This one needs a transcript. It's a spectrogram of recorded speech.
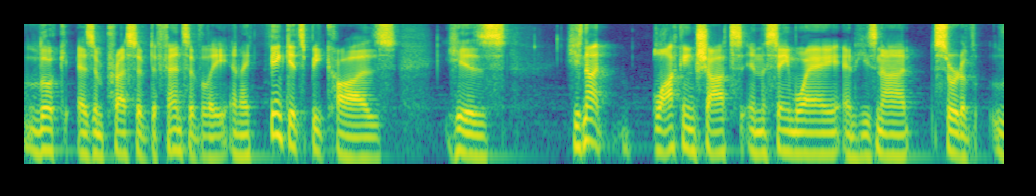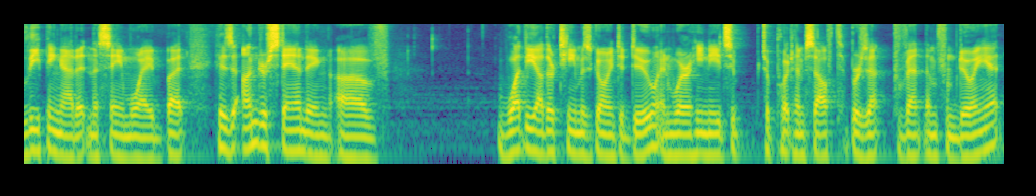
look as impressive defensively. And I think it's because his he's not blocking shots in the same way and he's not sort of leaping at it in the same way, but his understanding of what the other team is going to do and where he needs to, to put himself to present, prevent them from doing it.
